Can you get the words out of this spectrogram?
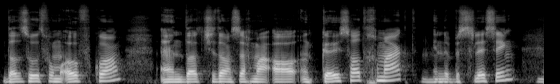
Dat is hoe het voor me overkwam. En dat je dan zeg maar al een keuze had gemaakt Mhm. in de beslissing. Ja.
